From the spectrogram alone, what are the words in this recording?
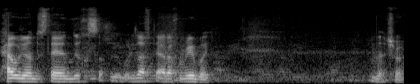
How would you understand the chsarim? He left out of? I'm not sure.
